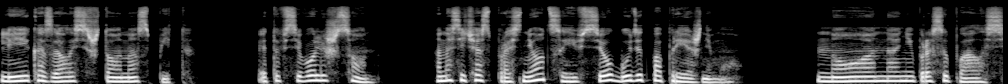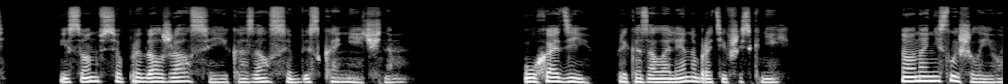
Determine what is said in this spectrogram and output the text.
Лии казалось, что она спит. Это всего лишь сон. Она сейчас проснется и все будет по-прежнему. Но она не просыпалась, и сон все продолжался и казался бесконечным. «Уходи», — приказала Лен, обратившись к ней. Но она не слышала его.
